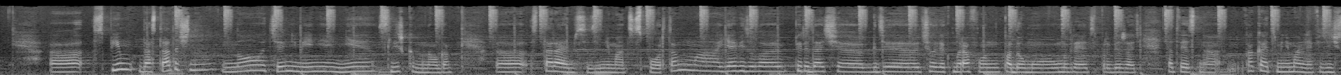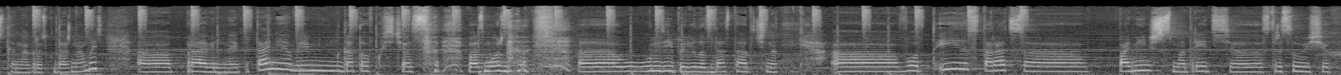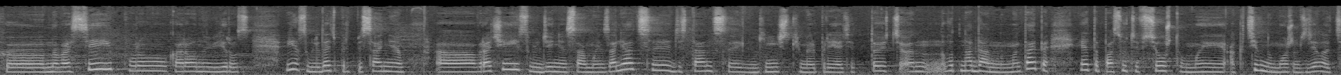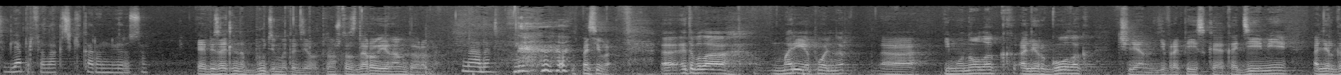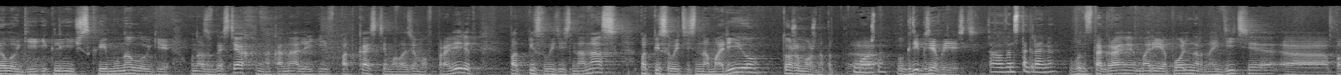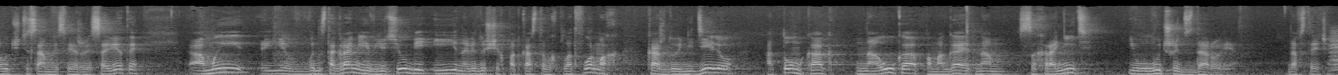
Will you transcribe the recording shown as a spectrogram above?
Э, спим достаточно, но тем не менее не слишком много. Э, стараемся заниматься спортом. Э, я видела передачи, где человек марафон по дому умудряется пробежать. Соответственно, какая-то минимальная физическая нагрузка должна быть. Правильное питание, времени на готовку сейчас, возможно, у людей появилось достаточно. Вот, и стараться поменьше смотреть э, стрессующих э, новостей про коронавирус и соблюдать предписания э, врачей, соблюдение самоизоляции, дистанции, гигиенические мероприятия. То есть вот на данном этапе это, по сути, все, что мы активно можем сделать для профилактики коронавируса. И обязательно будем это делать, потому что здоровье нам дорого. Надо. Спасибо. Это была Мария Польнер, иммунолог, аллерголог, член Европейской академии аллергологии и клинической иммунологии. У нас в гостях на канале и в подкасте «Малоземов проверит». Подписывайтесь на нас, подписывайтесь на Марию. Тоже можно. Э, можно. Где, где вы есть? Э, в Инстаграме. В Инстаграме Мария Польнер. Найдите, э, получите самые свежие советы. А мы и в Инстаграме, и в Ютьюбе, и на ведущих подкастовых платформах каждую неделю о том, как наука помогает нам сохранить и улучшить здоровье. До встречи.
